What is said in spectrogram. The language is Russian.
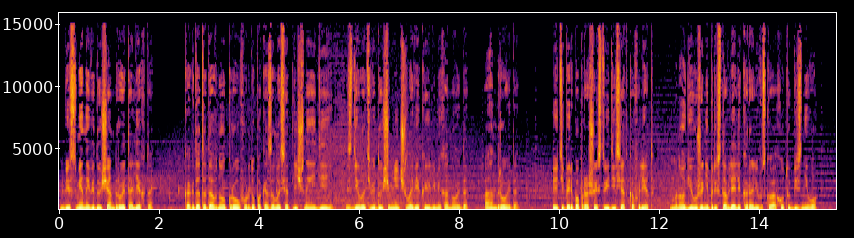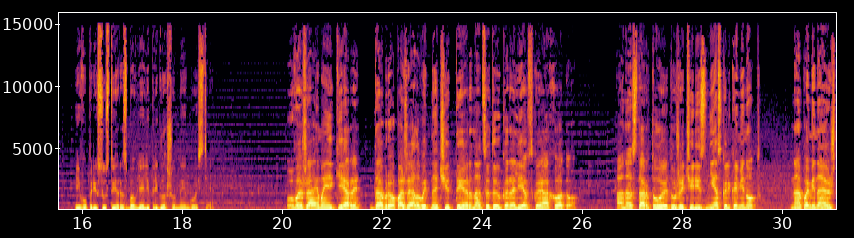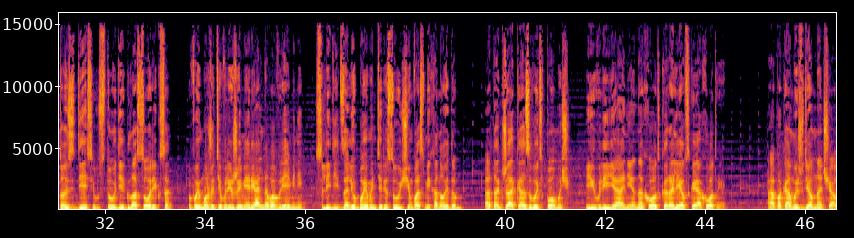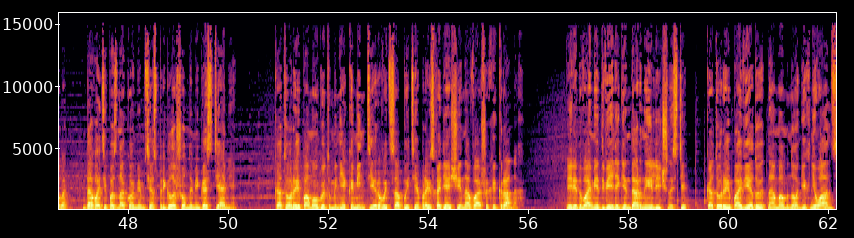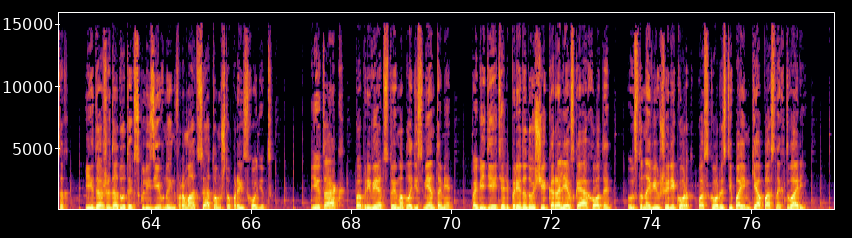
Бессменный ведущий андроид Олехта. Когда-то давно Кроуфорду показалась отличная идея сделать ведущим не человека или механоида, а андроида. И теперь по прошествии десятков лет многие уже не представляли королевскую охоту без него. Его присутствие разбавляли приглашенные гости – Уважаемые керы, добро пожаловать на 14-ю королевскую охоту. Она стартует уже через несколько минут. Напоминаю, что здесь, в студии Глассорикса, вы можете в режиме реального времени следить за любым интересующим вас механоидом, а также оказывать помощь и влияние на ход королевской охоты. А пока мы ждем начала – давайте познакомимся с приглашенными гостями, которые помогут мне комментировать события, происходящие на ваших экранах. Перед вами две легендарные личности, которые поведают нам о многих нюансах и даже дадут эксклюзивную информацию о том, что происходит. Итак, поприветствуем аплодисментами победитель предыдущей королевской охоты – установивший рекорд по скорости поимки опасных тварей.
